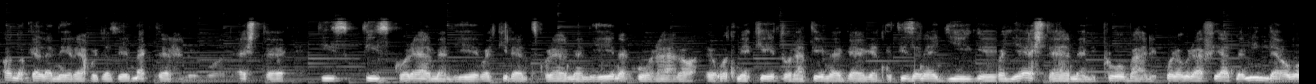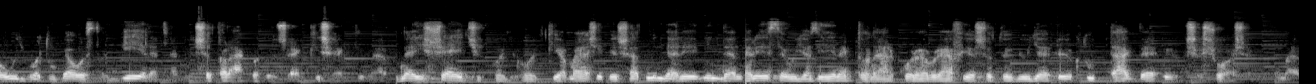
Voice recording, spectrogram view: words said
annak ellenére, hogy azért megterhelő volt este 10, 10-kor elmenni, vagy 9-kor elmenni énekórára, ott még két órát énekelgetni 11-ig, vagy este elmenni próbálni koreográfiát, mert mindenhova úgy voltunk beosztva, hogy véletlenül se találkozunk senki senkivel. Ne is sejtsük, hogy, hogy ki a másik, és hát minden, minden része ugye az énektanár, koreográfia, stb. ugye ők tudták, de ők se sohasem már.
